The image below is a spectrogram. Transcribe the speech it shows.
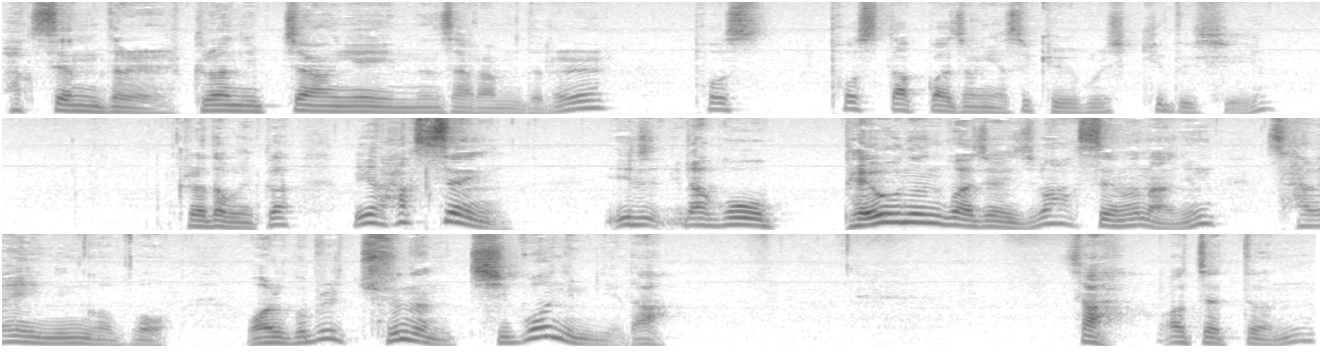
학생들 그런 입장에 있는 사람들을 포스, 포스닥 과정에서 교육을 시키듯이 그러다 보니까 이 학생이라고 배우는 과정이지만 학생은 아닌 사회인인 거고 월급을 주는 직원입니다. 자, 어쨌든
